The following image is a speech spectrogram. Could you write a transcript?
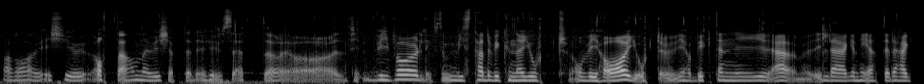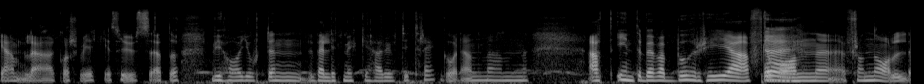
vad var vi 28 när vi köpte det huset. Och, och vi var liksom, visst hade vi kunnat gjort, och vi har gjort. Vi har byggt en ny äh, lägenhet i det här gamla korsvirkeshuset. Och vi har gjort en, väldigt mycket här ute i trädgården. Men att inte behöva börja från, från noll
